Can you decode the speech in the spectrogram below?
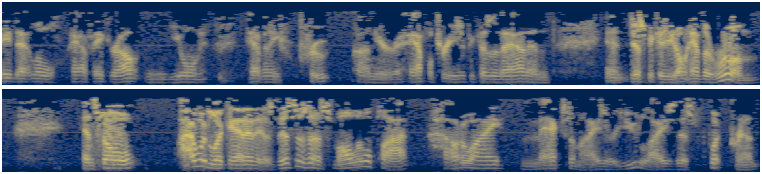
shade that little half acre out, and you won't have any fruit on your apple trees because of that, and and just because you don't have the room. And so I would look at it as this is a small little plot. How do I maximize or utilize this footprint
